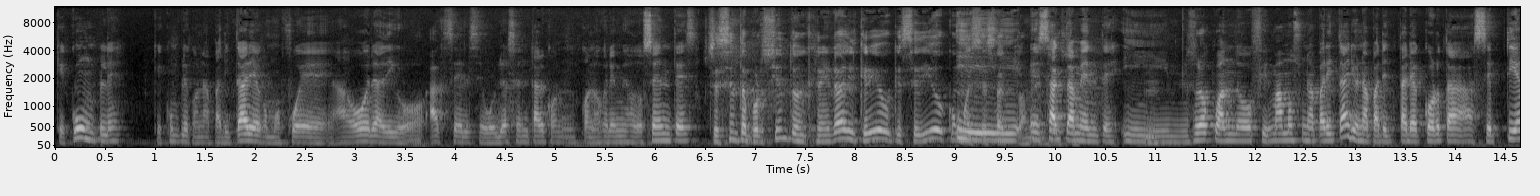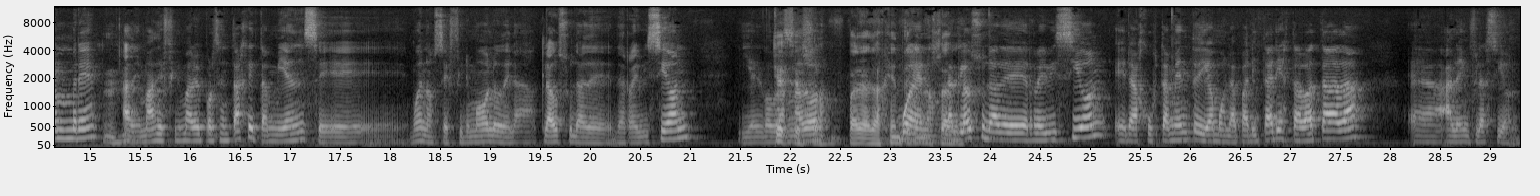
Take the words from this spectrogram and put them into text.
que cumple, que cumple con la paritaria, como fue ahora, digo, Axel se volvió a sentar con, los gremios docentes. 60% en general creo que se dio, ¿cómo es exactamente? Exactamente, y mm. nosotros cuando firmamos una paritaria, una paritaria corta a septiembre, además de firmar el porcentaje, también se, bueno, se firmó lo de la cláusula de, revisión y el gobernador... ¿Qué es Para la gente bueno, la cláusula de revisión era justamente, digamos, la paritaria estaba atada eh, a la inflación.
